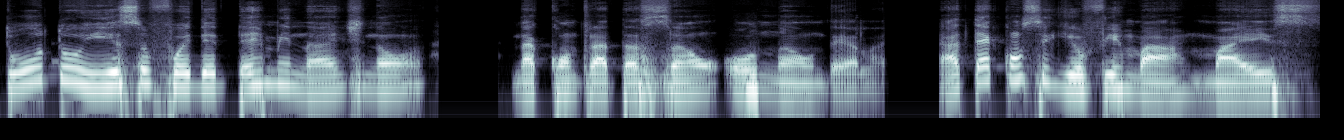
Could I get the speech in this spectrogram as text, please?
tudo isso foi determinante no, na contratação ou não dela. Até conseguiu firmar, mas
